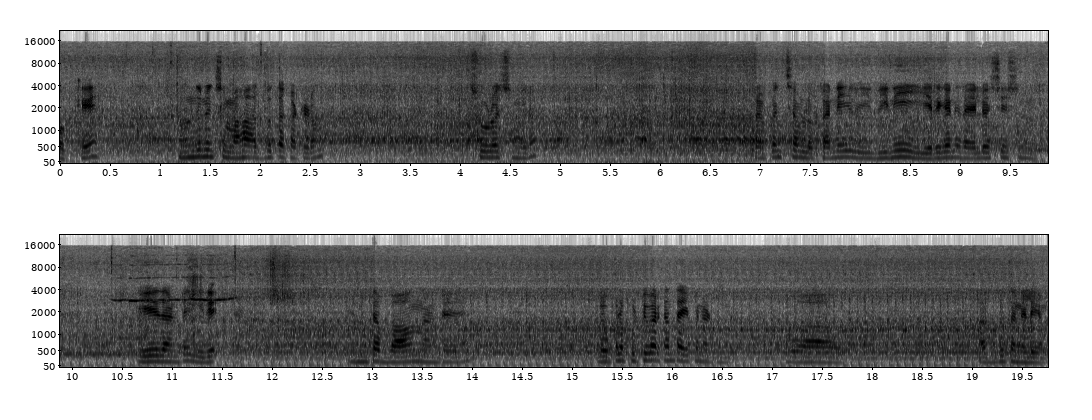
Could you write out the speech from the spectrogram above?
ఓకే. ముందు నుంచి మహా అద్భుత కట్టడం. చూడవచ్చు మీరు. ప్రపంచంలో కానీ విని ఎరగని రైల్వే స్టేషన్ ఏదంటే ఇదే. ఎంత బాగుందంటే లోపల పుట్టి వరకు అంతా అయిపోయినట్టుంది. వావ్. అద్భుత నిలయం.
